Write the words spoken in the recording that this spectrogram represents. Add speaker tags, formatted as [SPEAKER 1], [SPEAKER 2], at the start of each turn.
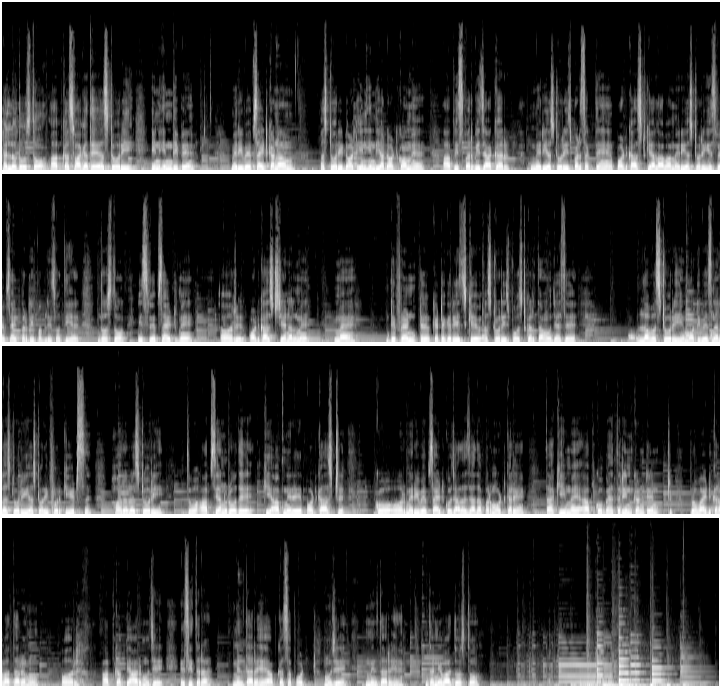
[SPEAKER 1] Hello दोस्तों, आपका स्वागत है स्टोरी इन हिंदी पे। मेरी वेबसाइट का नाम story dot in Hindia dot com है। आप इस पर भी जाकर मेरी स्टोरीज पढ़ सकते हैं। पॉडकास्ट के अलावा मेरी स्टोरी इस वेबसाइट पर भी पब्लिश होती है। दोस्तों, इस वेबसाइट में और पॉडकास्ट चैनल में मैं डिफरेंट कैटेगरीज के स्टोरीज पोस्ट करता हूँ। जैसे love story motivational story story for kids horror story तो आपसे अनुरोध है कि आप मेरे पॉडकास्ट को और मेरी वेबसाइट को ज़्यादा से ज़्यादा प्रमोट करें ताकि मैं आपको बेहतरीन कंटेंट प्रोवाइड करवाता रहूँ और आपका प्यार मुझे इसी तरह मिलता रहे, आपका सपोर्ट मुझे मिलता रहे। धन्यवाद दोस्तों।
